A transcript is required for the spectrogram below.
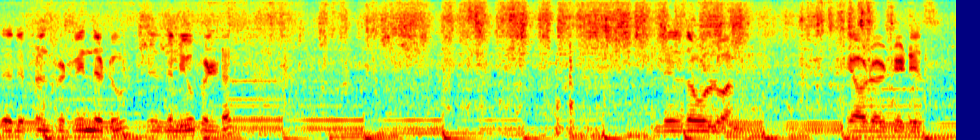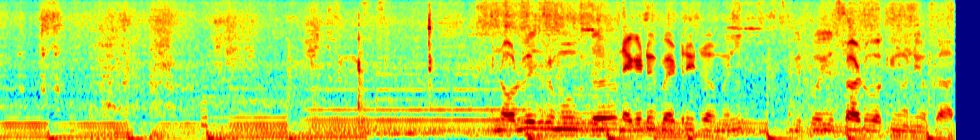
The difference between the two is the new filter. This is the old one see how dirty it is and always remove the negative battery terminal before you start working on your car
